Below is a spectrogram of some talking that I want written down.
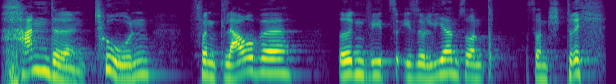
Handeln, Tun von Glaube irgendwie zu isolieren, so ein, so ein Strich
